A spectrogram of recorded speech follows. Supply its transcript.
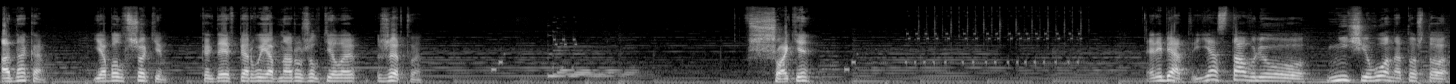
Однако, я был в шоке, когда я впервые обнаружил тело жертвы. В шоке? Ребят, я ставлю ничего на то, что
